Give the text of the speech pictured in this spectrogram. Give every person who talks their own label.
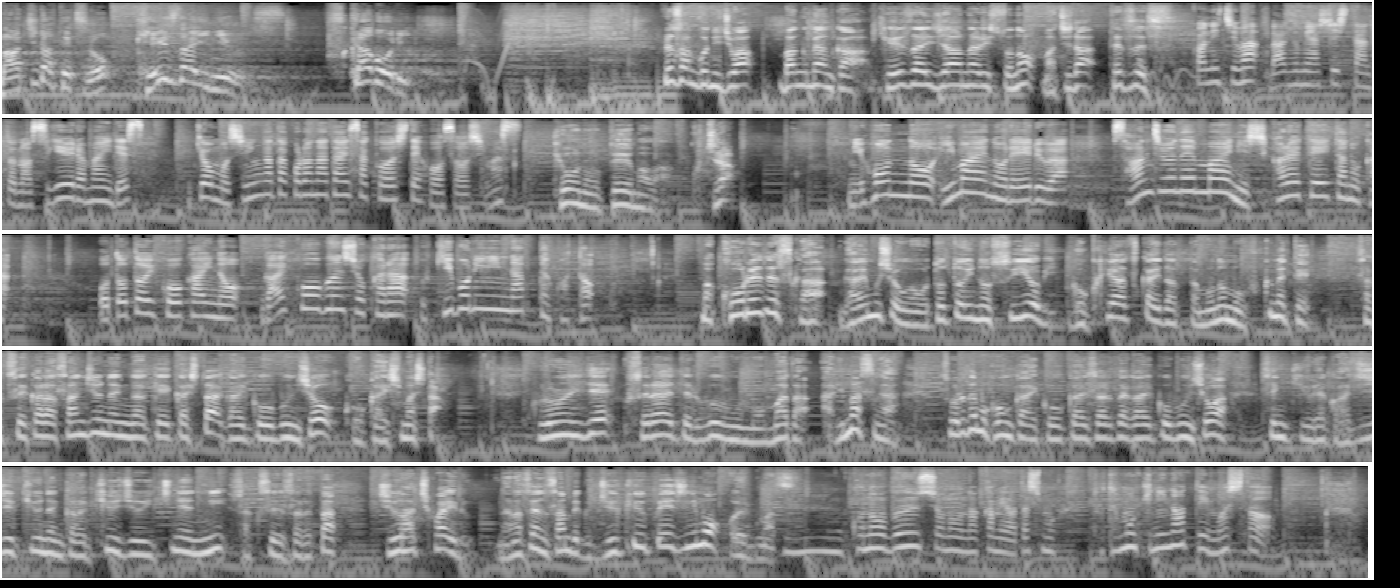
Speaker 1: 町田鉄の経済ニュース深掘り。
Speaker 2: 皆さんこんにちは。番組アンカー経済ジャーナリストの町田鉄です。
Speaker 3: こんにちは。番組アシスタントの杉浦舞です。今日も新型コロナ対策をして放送します。
Speaker 2: 今日のテーマはこちら。
Speaker 3: 日本の今へのレールは30年前に敷かれていたのか。おととい公開の外交文書から浮き彫りになったこと
Speaker 2: まあ恒例ですが外務省がおとといの水曜日極秘扱いだったものも含めて作成から30年が経過した外交文書を公開しました。黒塗りで伏せられている部分もまだありますがそれでも今回公開された外交文書は1989年から91年に作成された18ファイル7319ページにも及びます。
Speaker 3: この文書の中身私もとても気になっていました。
